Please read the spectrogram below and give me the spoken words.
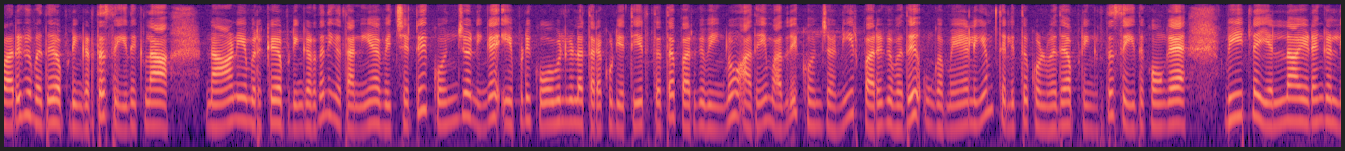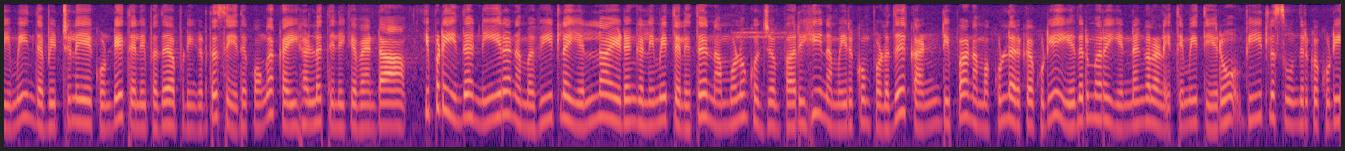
பருகுவது அப்படிங்கிறத செய்துக்கலாம். நாணயம் இருக்குது அப்படிங்கிறத நீங்கள் தனியாக வச்சுட்டு கொஞ்சம் நீங்கள் எப்படி கோவில்களில் தரக்கூடிய தீர்த்தத்தை பருகுவீங்களோ அதே மாதிரி கொஞ்சம் நீர் பருகுவது உங்கள் மேலேயும் தெளித்து கொள்வது அப்படிங்கிறத செய்துக்கோங்க. வீட்டில் எல்லா இடங்கள்லையுமே இந்த வெற்றிலையை கொண்டே தெளிப்பது அப்படிங்கிறத செய்துக்கோங்க. கைகளில் தெளிக்க வேண்டாம். இப்படி இந்த நீரை நம்ம வீட்டில் எல்லா இடங்கள்லையுமே தெளித்து நம்மளும் கொஞ்சம் பருகி நம்ம இருக்கும் பொழுது கண்டிப்பாக நமக்குள்ளே இருக்கக்கூடிய எதிர்மறை எண்ணங்கள் அனைத்துமே தேரும். வீட்டில் சூழ்ந்திருக்கக்கூடிய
